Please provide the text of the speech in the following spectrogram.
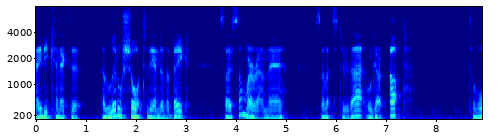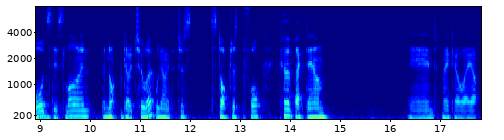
maybe connect it a little short to the end of the beak. So somewhere around there. So let's do that. We'll go up towards this line, but not go to it. We're going to just stop just before, curve back down and make our way up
